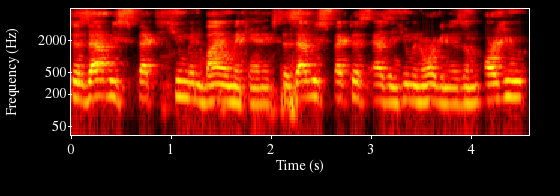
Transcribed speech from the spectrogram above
Does that respect human biomechanics? Does that respect us as a human organism? Are you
